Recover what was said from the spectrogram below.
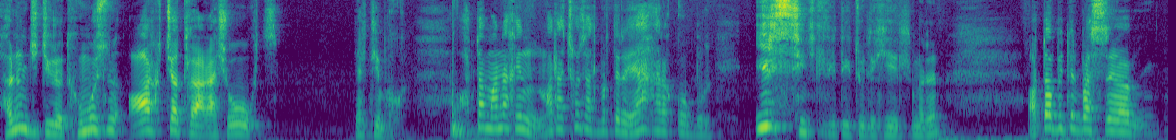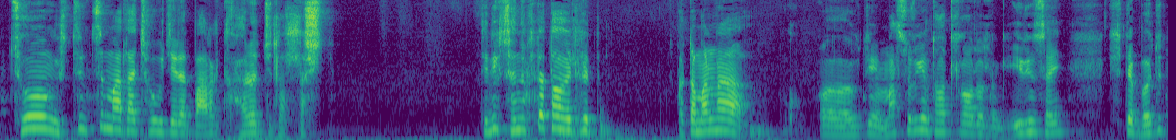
хонин жижигрээд хүмүүс нь оргчод л байгаа шүү гэсэн. Яг тийм баг. Одоо манайхын мал аж ахуйн салбар дээр яа харахгүй бүр эрс шинжилэл гэдэг зүйлийг хийлмээр байна. Одоо бид нар бас цөөн эртэмцэн мал аж ахуй гэж яриад бараг 20 жил боллоо шүү дээ. Тэг нэг сонирхолтой тоо хэлэхэд одоо манай үгдийн мас сүргийн тоотлого бол 90 сая. Гэхдээ бодит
